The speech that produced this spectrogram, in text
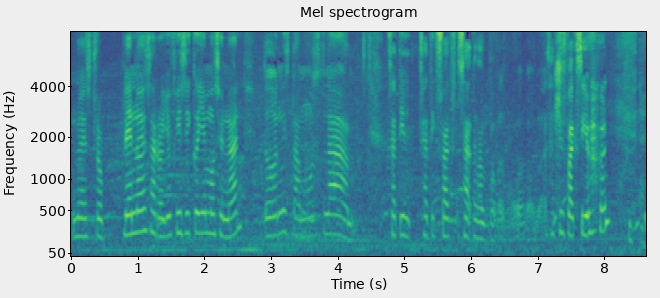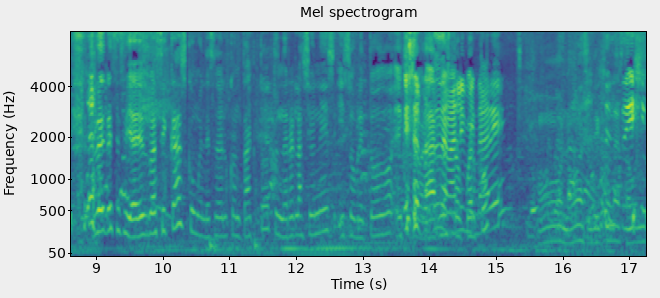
nuestro pleno desarrollo físico y emocional, todos necesitamos la satisfacción de necesidades básicas como el deseo del contacto, tener relaciones y sobre todo explorar nuestro cuerpo. ¿eh? No, no, así déjenla. Sí,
